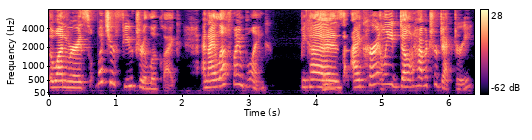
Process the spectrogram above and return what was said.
the one where it's what's your future look like? And I left mine blank because I currently don't have a trajectory.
